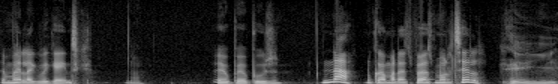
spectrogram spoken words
Det var heller ikke vegansk. Nå. Øv, bøv, busse. Nå, nu kommer der et spørgsmål til. Hey. Jeg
